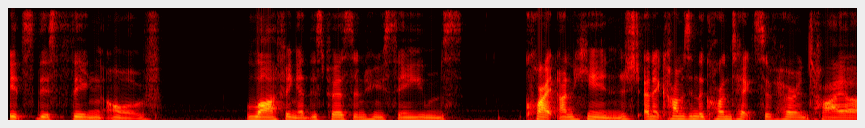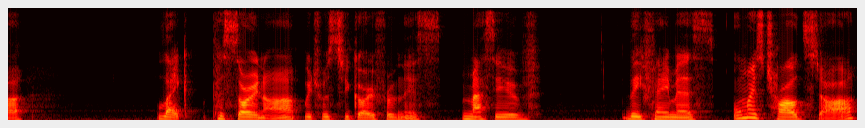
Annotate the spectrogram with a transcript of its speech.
it's this thing of laughing at this person who seems quite unhinged. And it comes in the context of her entire like persona, which was to go from this massive the famous almost child star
